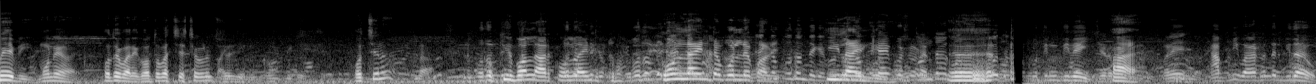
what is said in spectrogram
মেবি মনে হয়। হতে পারে গতবার চেষ্টা করেছে হচ্ছে না? কি বল আর কোন লাইন কোন লাইনটা বললে পারি কি লাইন প্রতিনিধি নেই হ্যাঁ। মানে আপনি বারাসাতের বিধায়ক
